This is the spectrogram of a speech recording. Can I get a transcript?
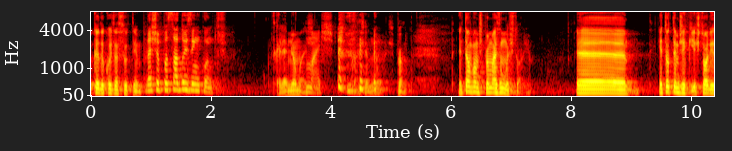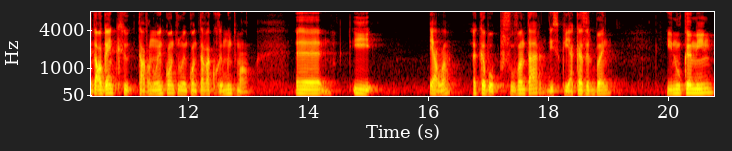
cada coisa a seu tempo. Deixa passar dois encontros. Se calhar é melhor mais. Mais. Mais, é melhor mais. Pronto. Então vamos para mais uma história. Eh, então temos aqui a história de alguém que estava num encontro, o encontro estava a correr muito mal. Eh, e ela acabou por se levantar, disse que ia à casa de banho e no caminho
